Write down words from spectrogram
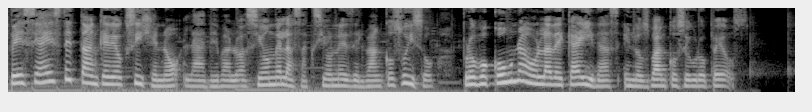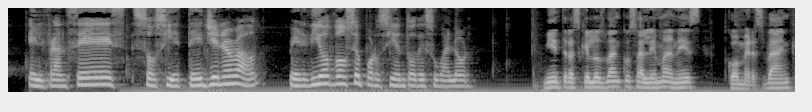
Pese a este tanque de oxígeno, la devaluación de las acciones del Banco Suizo provocó una ola de caídas en los bancos europeos. El francés Société Générale perdió 12% de su valor. Mientras que los bancos alemanes Commerzbank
